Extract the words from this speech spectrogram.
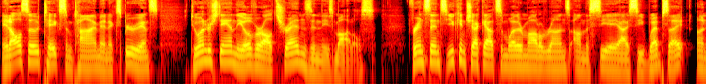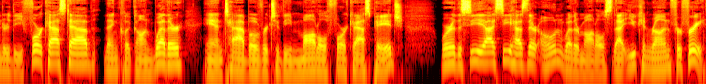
It also takes some time and experience to understand the overall trends in these models. For instance, you can check out some weather model runs on the CAIC website under the Forecast tab, then click on Weather and tab over to the Model Forecast page, where the CAIC has their own weather models that you can run for free.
